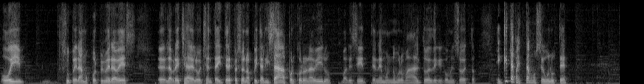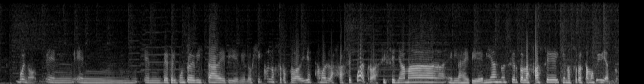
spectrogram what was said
hoy superamos por primera vez eh, la brecha de los 83 personas hospitalizadas por coronavirus, va a decir, tenemos un número más alto desde que comenzó esto. ¿En qué etapa estamos según usted? Bueno, desde el punto de vista epidemiológico, nosotros todavía estamos en la fase 4, así se llama en las epidemias, ¿no es cierto?, la fase que nosotros estamos viviendo.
